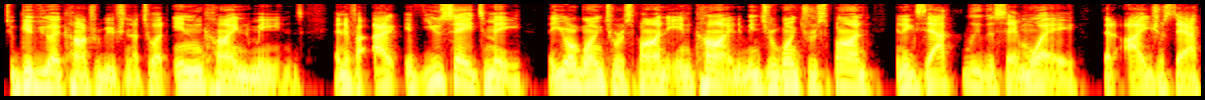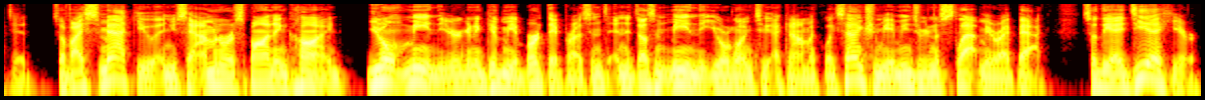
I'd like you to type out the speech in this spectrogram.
to give you a contribution. That's what in kind means. And if I if you say to me that you're going to respond in kind, it means you're going to respond in exactly the same way that I just acted. So if I smack you and you say I'm going to respond in kind, you don't mean that you're going to give me a birthday present and it doesn't mean that you're going to economically sanction me. It means you're going to slap me right back. So the idea here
